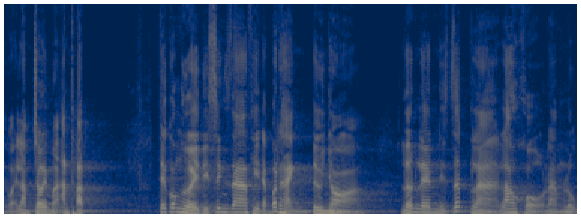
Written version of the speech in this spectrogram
gọi làm chơi mà ăn thật. Thế có người thì sinh ra thì đã bất hạnh từ nhỏ, lớn lên thì rất là lao khổ làm lụng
